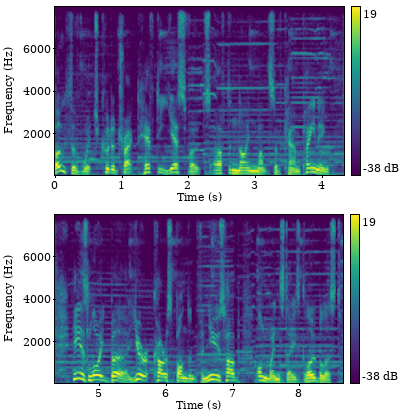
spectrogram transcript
both of which could attract hefty yes votes after nine months of campaigning. Here's Lloyd Burr, Europe correspondent for Newshub, on Wednesday's Globalist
